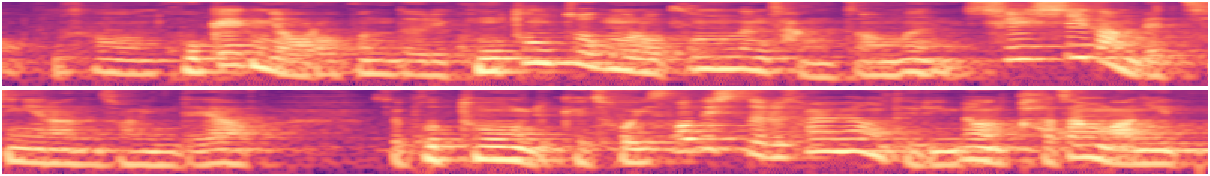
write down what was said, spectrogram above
어, 우선 고객 여러분들이 공통적으로 꼽는 장점은 실시간 매칭이라는 점인데요. 이제 보통 이렇게 저희 서비스를 설명드리면 가장 많이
